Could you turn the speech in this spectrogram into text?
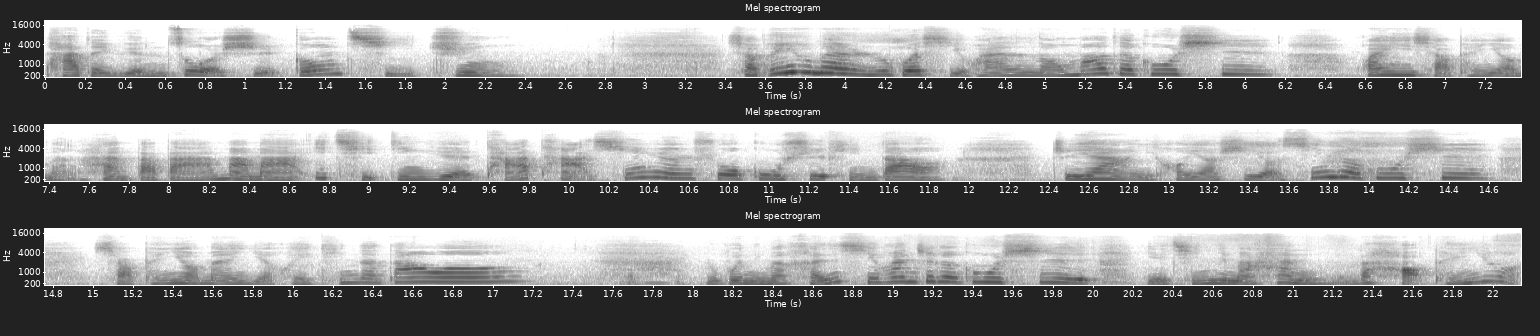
它的原作是宫崎骏。小朋友们如果喜欢龙猫的故事，欢迎小朋友们和爸爸妈妈一起订阅塔塔新人说故事频道，这样以后要是有新的故事，小朋友们也会听得到哦。如果你们很喜欢这个故事，也请你们和你们的好朋友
